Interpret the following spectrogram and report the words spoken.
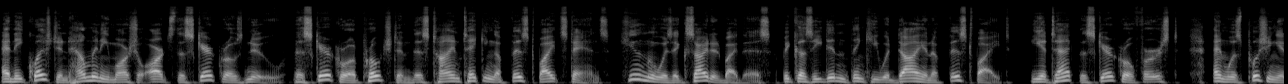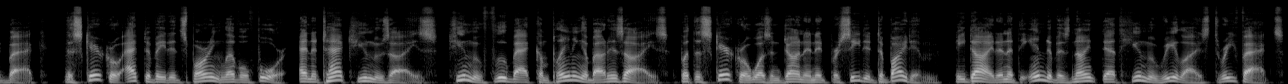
and he questioned how many martial arts the scarecrows knew. The scarecrow approached him, this time taking a fist fight stance. Hunmu was excited by this because he didn't think he would die in a fist fight. He attacked the scarecrow first and was pushing it back. The Scarecrow activated sparring level 4 and attacked Hyunwoo's eyes. Hyunwoo flew back complaining about his eyes, but the Scarecrow wasn't done and it proceeded to bite him. He died and at the end of his ninth death Hyunwoo realized three facts.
